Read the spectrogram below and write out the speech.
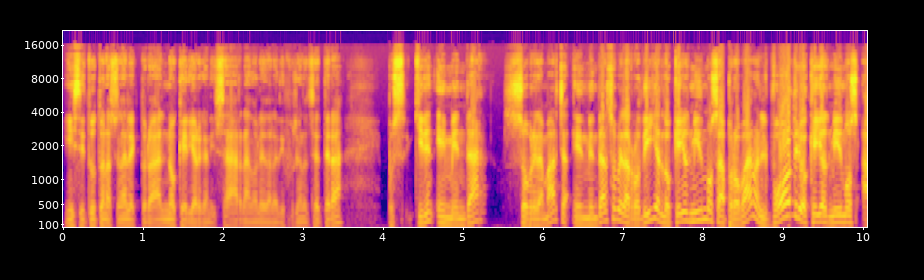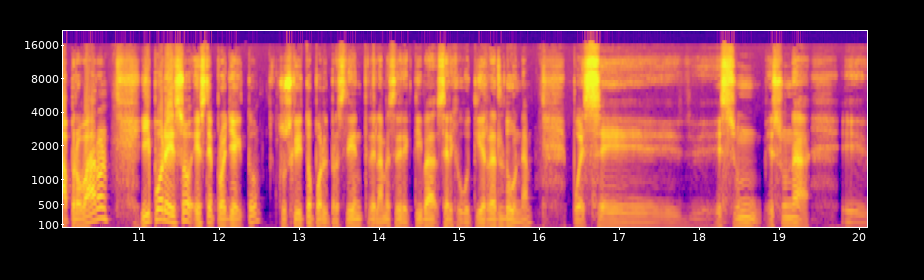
Instituto Nacional Electoral no quería organizarla, no le da la difusión, etcétera, pues quieren enmendar sobre la marcha, enmendar sobre las rodillas lo que ellos mismos aprobaron, el bodrio que ellos mismos aprobaron. Y por eso este proyecto suscrito por el presidente de la mesa directiva Sergio Gutiérrez Luna, pues eh, es, un, es una eh,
